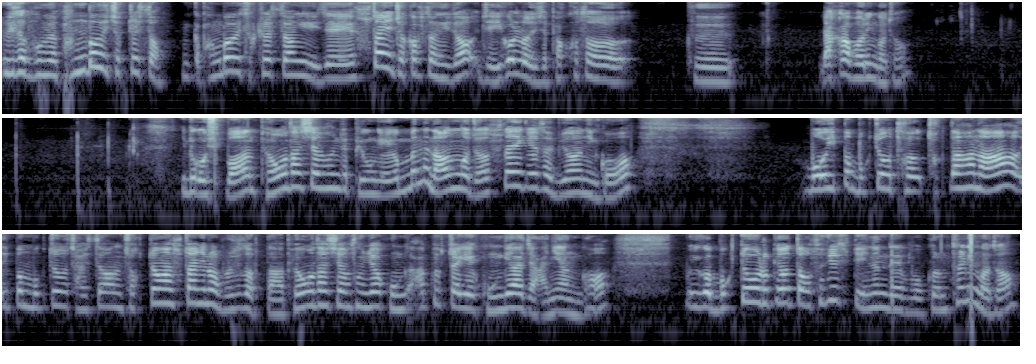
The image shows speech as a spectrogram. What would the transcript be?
여기서 보면 방법의 적절성. 그러니까 방법의 적절성이 이제 수단의 적합성이죠. 이제 이걸로 이제 바꿔서 그 낚아버린 거죠. 250번 변호사 시험 성적 비공개 이건 맨날 나오는 거죠. 수단에 대해서 미완이고 뭐 입법 목적 더 적당하나 입법 목적을 달성하는 적정한 수단이라고 볼 수 없다. 변호사 시험 성적 공개, 합격자에게 공개하지 아니한 거. 뭐 이거 목적으로 깨웠다고 속일 수도 있는데 뭐 그럼 틀린 거죠.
